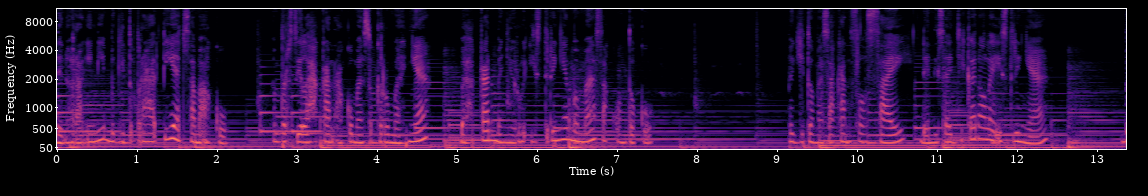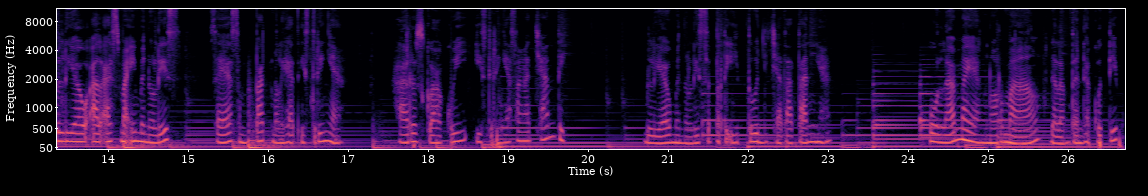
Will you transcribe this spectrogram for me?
dan orang ini begitu perhatian sama aku. Mempersilahkan aku masuk ke rumahnya, bahkan menyuruh istrinya memasak untukku. Begitu masakan selesai dan disajikan oleh istrinya, beliau Al-Asma'i menulis, saya sempat melihat istrinya. Harus kuakui istrinya sangat cantik. Beliau menulis seperti itu di catatannya. Ulama yang normal, dalam tanda kutip,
